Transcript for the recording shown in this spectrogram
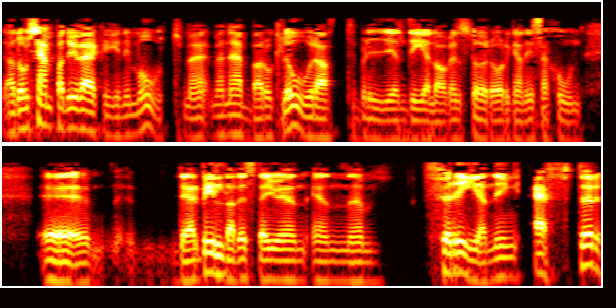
ja de kämpade ju verkligen emot med, med näbbar och klor att bli en del av en större organisation. Eh, där bildades det ju en, en eh, förening efter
